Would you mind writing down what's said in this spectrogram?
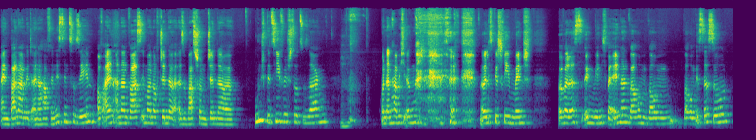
ein Banner mit einer Harfenistin zu sehen. Auf allen anderen war es immer noch Gender, also war es schon Gender unspezifisch sozusagen. Mhm. Und dann habe ich irgendwann neulich geschrieben, Mensch, wollen wir das irgendwie nicht mehr ändern? Warum, warum, warum ist das so?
